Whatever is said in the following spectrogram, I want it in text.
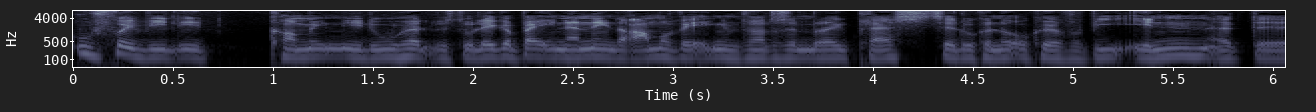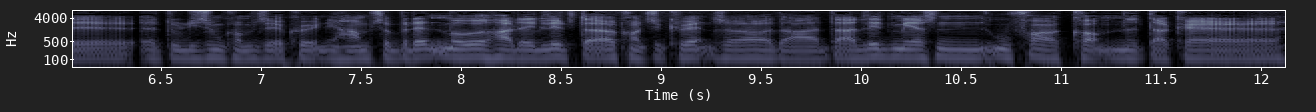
ufrivilligt komme ind i et uheld. Hvis du ligger bag en anden en, der rammer væggen, så er der simpelthen ikke plads til, at du kan nå at køre forbi, inden at, øh, at du ligesom kommer til at køre ind i ham. Så på den måde har det lidt større konsekvenser, og der, der er lidt mere sådan ufrakommende, der kan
